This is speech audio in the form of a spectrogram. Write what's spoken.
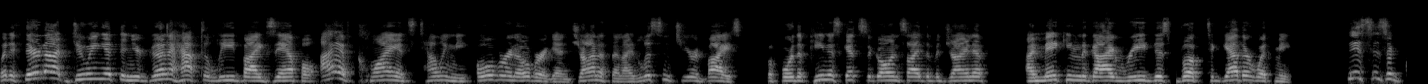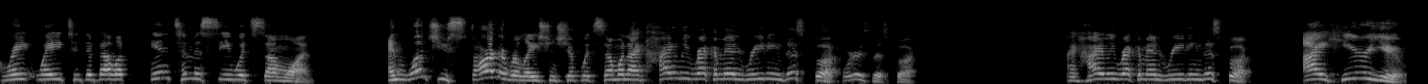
But if they're not doing it, then you're going to have to lead by example. I have clients telling me over and over again, Jonathon, I listened to your advice before the penis gets to go inside the vagina. I'm making the guy read this book together with me. This is a great way to develop intimacy with someone. And once you start a relationship with someone, I highly recommend reading this book. Where is this book? I highly recommend reading this book. I Hear You.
